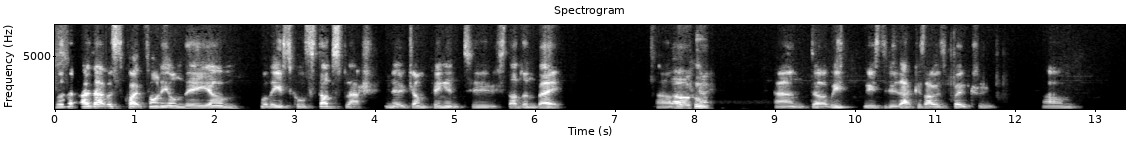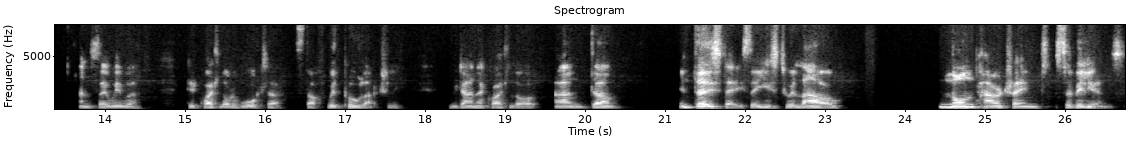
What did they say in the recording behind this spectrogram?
well, that, uh, that was quite funny on the um, what they used to call stud splash. You know, jumping into Studland Bay. Uh, okay. And uh, we we used to do that because I was a boat crew, um, and so we were did quite a lot of water stuff with Poole actually. We down there quite a lot, and um, in those days they used to allow non-paratrained civilians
